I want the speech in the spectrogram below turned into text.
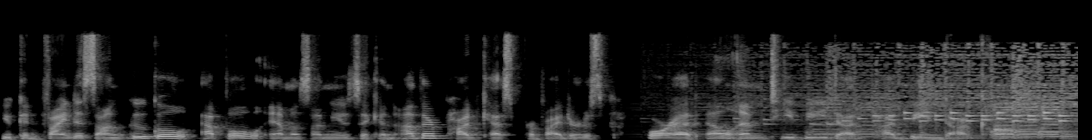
You can find us on Google, Apple, Amazon Music, and other podcast providers, or at lmtv.podbean.com.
